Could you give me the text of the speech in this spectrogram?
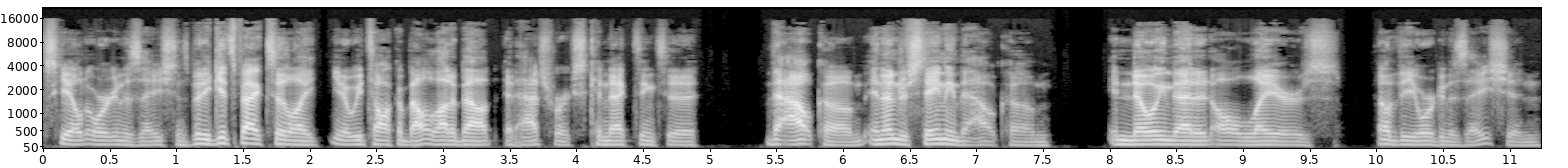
scaled organizations. But it gets back to like, you know, we talk about a lot about at HatchWorks connecting to the outcome and understanding the outcome and knowing that at all layers of the organization,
